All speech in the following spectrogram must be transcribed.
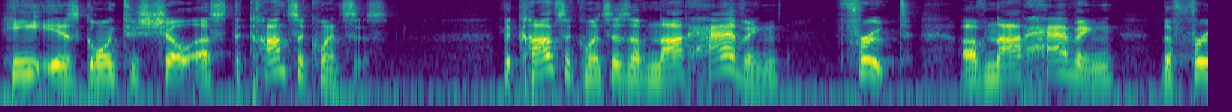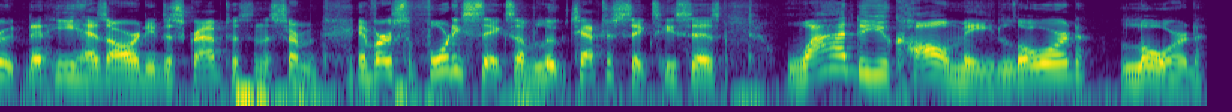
He is going to show us the consequences. The consequences of not having fruit, of not having the fruit that he has already described to us in the sermon. In verse 46 of Luke chapter 6, he says, Why do you call me Lord, Lord,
